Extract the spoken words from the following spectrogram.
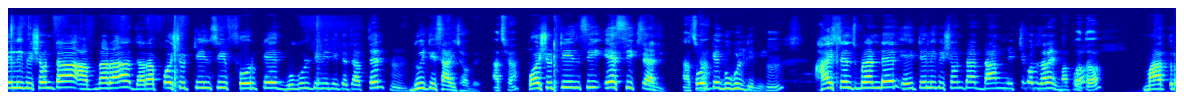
টেলিভিশনটা আপনারা যারা পঁয়ষট্টি inch four K Google TV নিতে চাচ্ছেন দুইটি সাইজ হবে। আচ্ছা। পঁয়ষট্টি ইঞ্চি এ সিক্স এন আচ্ছা। Four K Google TV. Hisense ব্র্যান্ডের এই টেলিভিশনটার দাম নিচ্ছে কত জানেন মাত্র? কত? মাত্র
